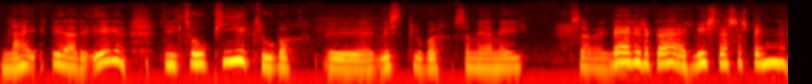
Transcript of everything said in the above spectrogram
Nej, det er det ikke. Det er to pigeklubber, øh, Vestklubber, som jeg er med i. Så, øh, Hvad er det, der gør, at Vest er så spændende?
